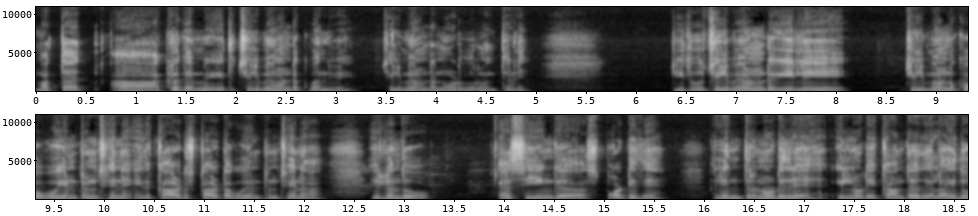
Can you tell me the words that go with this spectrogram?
ಮತ್ತು, ಆ ಆಕಳಗಮ್ಮಿ ಇದು ಚಿಲಿಮಿ ಹೊಂಡಕ್ಕೆ ಬಂದ್ವಿ. ಚಿಲಿಮಿ ಹೊಂಡ ನೋಡಿ ಬರು ಅಂತೇಳಿ. ಇದು ಚಿಲಿಮಿ ಹೊಂಡಗೆ ಇಲ್ಲಿ ಚಿಲಿಮಿ ಹೊಂಡಕ್ಕೆ ಹೋಗೋ ಎಂಟ್ರೆನ್ಸ್ಗೇನೆ ಇದು ಕಾರ್ಡ್ ಸ್ಟಾರ್ಟ್ ಆಗೋ ಎಂಟ್ರೆನ್ಸ್ಗೇನ ಇಲ್ಲೊಂದು ಸೀಯಿಂಗ್ ಸ್ಪಾಟ್ ಇದೆ. ಅಲ್ಲಿ ನಿಂತ್ರ ನೋಡಿದರೆ, ಇಲ್ಲಿ ನೋಡಿ ಕಾಣ್ತಾ ಇದೆಯಲ್ಲ ಇದು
